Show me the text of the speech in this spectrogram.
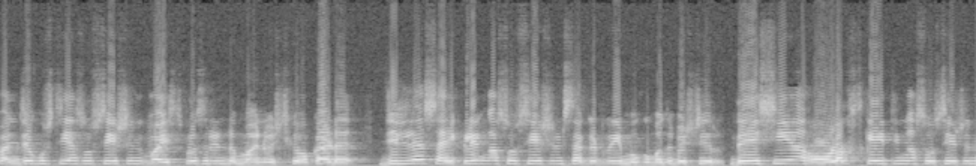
പഞ്ചഗുസ്തി association vice president Manoj Kokkad ജില്ലാ cycling association secretary Muhammad Basheer ദേശീയ റോളർ സ്കേറ്റിംഗ് അസോസിയേഷൻ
